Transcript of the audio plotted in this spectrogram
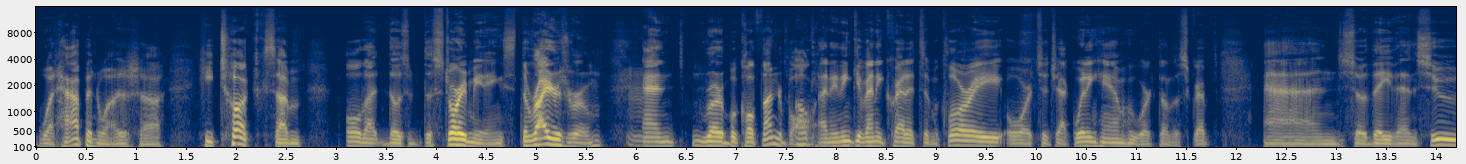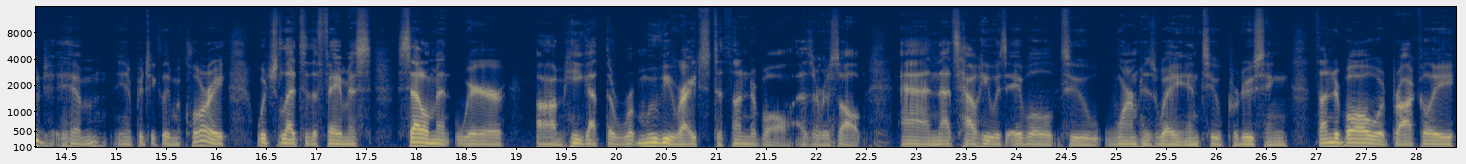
what happened was uh, he took some all that those the story meetings, the writers' room, and wrote a book called Thunderball. Okay. And he didn't give any credit to McClory or to Jack Whittingham, who worked on the script. And so they then sued him, you know, particularly McClory, which led to the famous settlement where um, he got the r- movie rights to Thunderball as a result. And that's how he was able to worm his way into producing Thunderball with Broccoli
